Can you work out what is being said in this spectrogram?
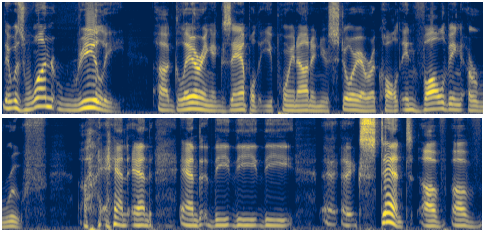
There was one really uh, glaring example that you point out in your story, I recalled, involving a roof, uh, and and and the the the extent of, of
